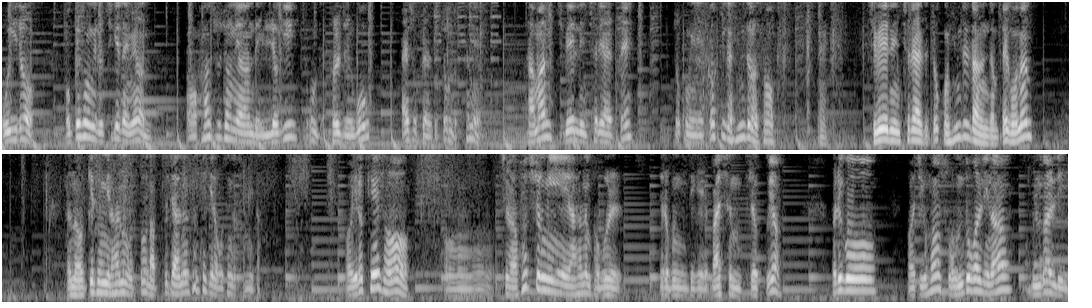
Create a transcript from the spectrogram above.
오히려 어깨송이를 치게 되면 어, 하수 정리하는데 인력이 조금 더 덜 들고 아이소피 할때 좀 더 편해요. 다만 지베일린 처리할 때 조금 이게 꺾기가 힘들어서 네. 지베일린 처리할 때 조금 힘들다는 점 빼고는 저는 어깨 송이를 하는 것도 나쁘지 않은 선택이라고 생각합니다. 어, 이렇게 해서 어, 제가 화수 정리하는 법을 여러분들에게 말씀드렸고요. 그리고 어, 지금 하우스 온도 관리나 물 관리,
